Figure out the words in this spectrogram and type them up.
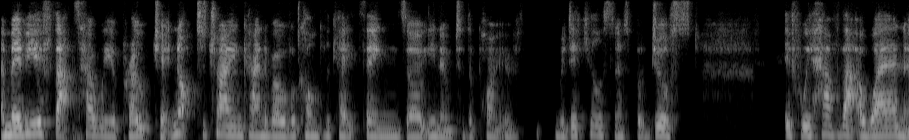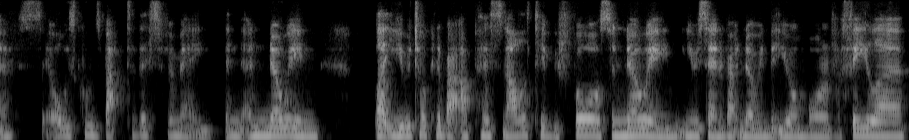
And maybe if that's how we approach it, not to try and kind of overcomplicate things or, you know, to the point of ridiculousness, but just if we have that awareness, it always comes back to this for me and, and knowing, like you were talking about our personality before. So knowing, you were saying about knowing that you're more of a feeler.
